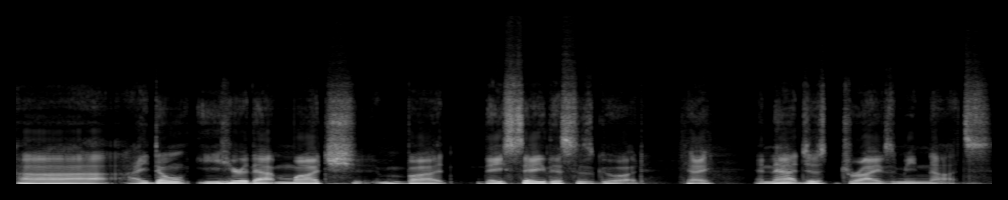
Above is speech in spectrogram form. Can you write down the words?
uh, I don't hear that much, but they say this is good." Okay, and that just drives me nuts.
